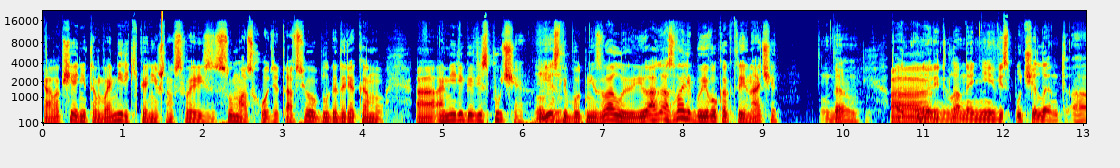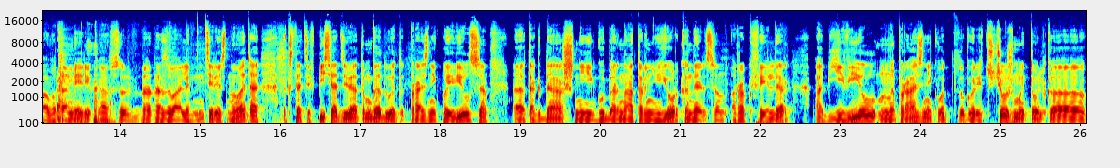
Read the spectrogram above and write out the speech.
А вообще они там в Америке, конечно, в своей с ума сходят. А все благодаря кому? А Америка Веспуччи. Угу. Если бы вот не звал, а, а звали бы его как-то иначе. Да. А... Но ведь главное не Веспуччи Ленд, а вот Америка назвали. Интересно. Ну, это, кстати, в 59 году этот праздник появился. Э, тогдашний губернатор Нью-Йорка Нельсон Рокфеллер объявил праздник, вот говорит, что же мы только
